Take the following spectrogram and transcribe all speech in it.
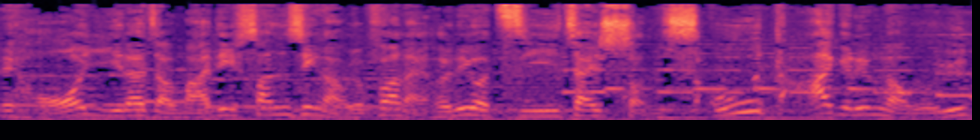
你可以咧就買啲新鮮牛肉翻嚟去呢個自製純手打嘅啲牛肉丸，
